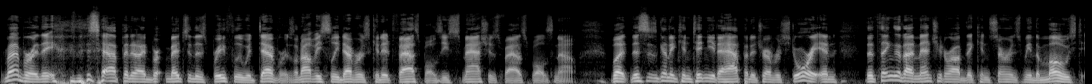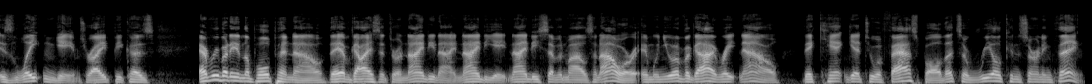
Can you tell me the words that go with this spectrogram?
remember they this happened, and I mentioned this briefly with Devers, and obviously Devers can hit fastballs. He smashes fastballs now, but this is going to continue to happen to Trevor Story. And the thing that I mentioned, Rob, that concerns me the most is late in games, right? Because everybody in the bullpen now, they have guys that throw 99, 98, 97 miles an hour, and when you have a guy right now that can't get to a fastball. That's a real concerning thing.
